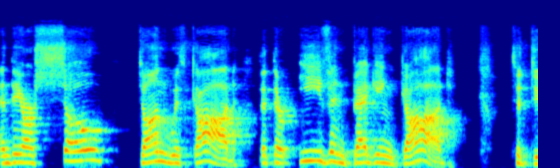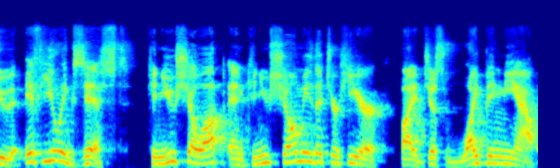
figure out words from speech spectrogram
And they are so done with God that they're even begging God to do. If you exist, can you show up and can you show me that you're here by just wiping me out?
